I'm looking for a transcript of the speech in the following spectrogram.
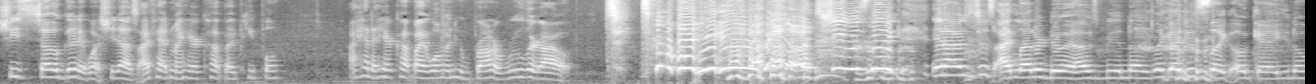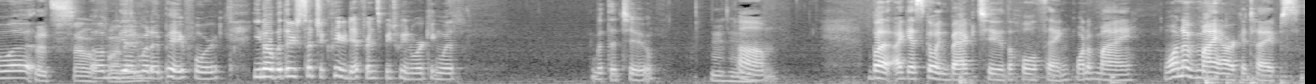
she's so good at what she does. I've had my hair cut by people. I had a haircut by a woman who brought a ruler out to my hair. she was like and i was just i let her do it. I was being nice. Like i just like okay you know what? That's so i'm funny. getting what i pay for. You know but there's such a clear difference between working with with the two Mhm. um, but I guess going back to the whole thing, one of my one of my archetypes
